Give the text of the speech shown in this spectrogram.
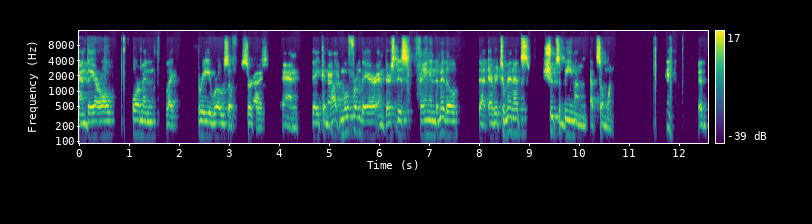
and they are all forming like three rows of circles, and they cannot move from there. And there's this thing in the middle that every two minutes shoots a beam on, at someone. it,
